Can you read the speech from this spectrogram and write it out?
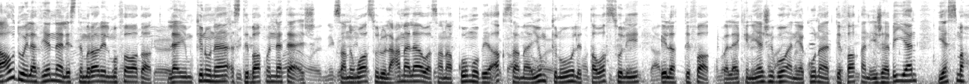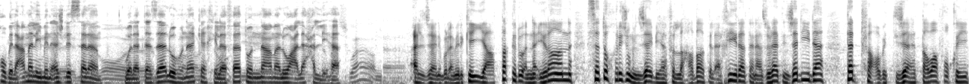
أعود إلى فيينا لاستمرار المفاوضات. لا يمكننا استباق النتائج. سنواصل العمل وسنقوم بأقصى ما يمكن للتوصل إلى اتفاق ولكن يجب أن يكون اتفاقا إيجابيا يسمح بالعمل من أجل السلام ولا تزال هناك خلافات نعمل على حلها. الجانب الأمريكي يعتقد أن إيران ستخرج من جيبها في اللحظات الأخيرة تنازلات جديدة تدفع باتجاه التوافق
